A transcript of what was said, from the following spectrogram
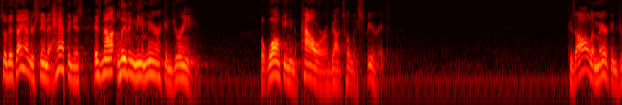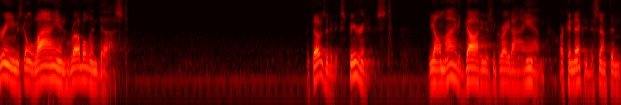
so that they understand that happiness is not living the American dream, but walking in the power of God's Holy Spirit. Because all American dream is going to lie in rubble and dust. But those that have experienced the Almighty God, who is the great I am, are connected to something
